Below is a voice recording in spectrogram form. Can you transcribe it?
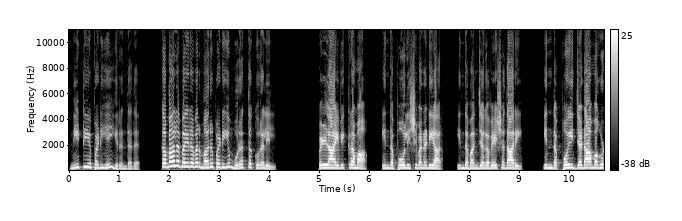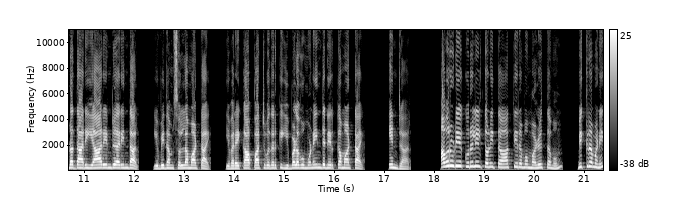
நீட்டியபடியே இருந்தது. கபால பைரவர் மறுபடியும் உரத்த குரலில் பிள்ளாய் விக்ரமா இந்த போலி சிவனடியார் இந்த வஞ்சக வேஷதாரி இந்த பொய் ஜடாமகுடதாரி யார் என்று அறிந்தால் இவ்விதம் சொல்ல மாட்டாய். இவரை காப்பாற்றுவதற்கு இவ்வளவு முனைந்து நிற்க மாட்டாய் என்றார். அவருடைய குரலில் தொனித்த ஆத்திரமும் அழுத்தமும் விக்ரமனை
